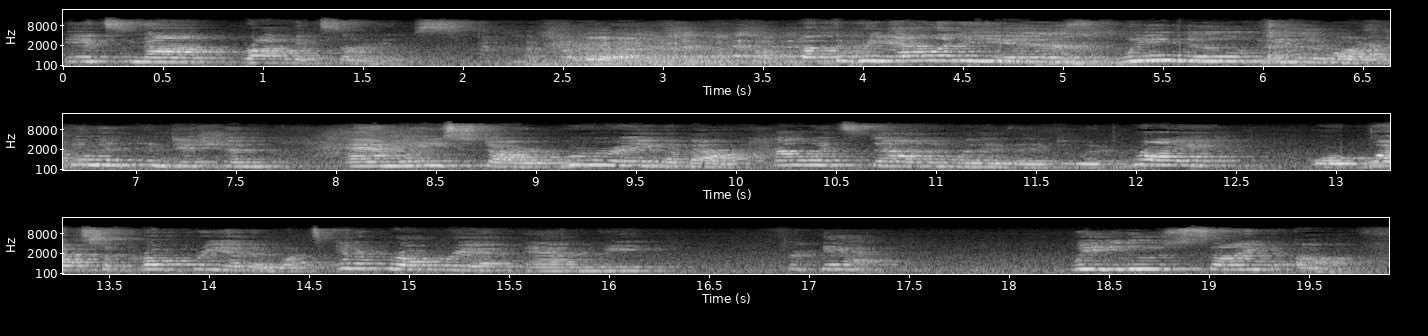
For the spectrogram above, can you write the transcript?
It's not rocket science. but the reality is we move into our human condition and we start worrying about how it's done and whether they do it right or what's appropriate and what's inappropriate and we forget. We lose sight of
